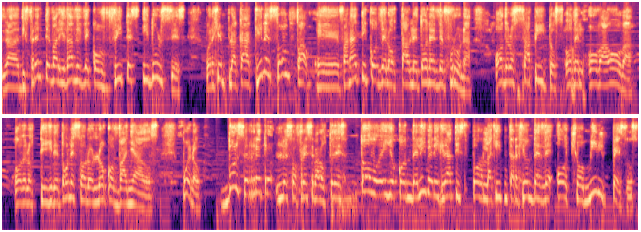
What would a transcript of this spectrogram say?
las diferentes variedades de confites y dulces. Por ejemplo, acá, ¿quiénes son fa- eh, fanáticos de los tabletones de fruna? O de los sapitos, o del ova ova, o de los tigretones o los locos bañados. Bueno, Dulces Retro les ofrece para ustedes todo ello con delivery gratis por la quinta región desde 8 mil pesos.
